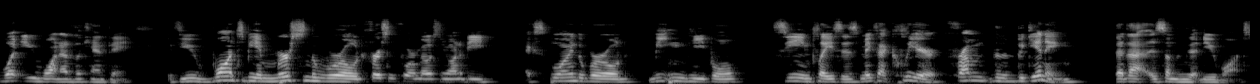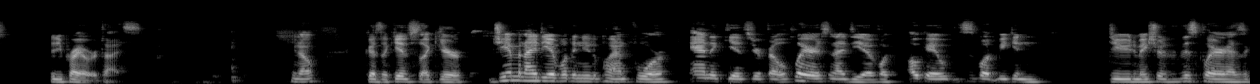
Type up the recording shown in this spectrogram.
what you want out of the campaign. If you want to be immersed in the world first and foremost, and you want to be exploring the world, meeting people, seeing places, make that clear from the beginning that that is something that you want, that you prioritize. You know, because it gives like your GM an idea of what they need to plan for, and it gives your fellow players an idea of like, okay, this is what we can do to make sure that this player has a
